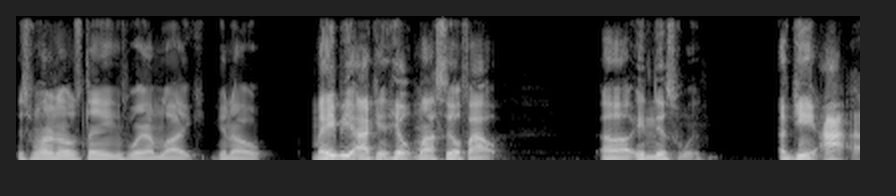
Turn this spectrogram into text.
it's one of those things where I'm like, you know, maybe I can help myself out uh, in this one. Again, I, I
